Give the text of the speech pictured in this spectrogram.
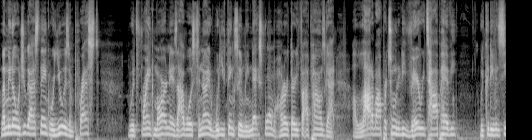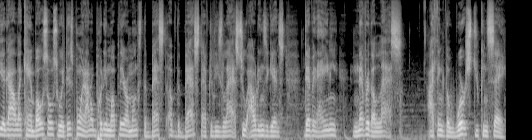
let me know what you guys think. Were you as impressed with Frank Martin as I was tonight? What do you think is going to be next for him? 135 pounds, got a lot of opportunity, very top heavy. We could even see a guy like Kambosos, who at this point I don't put him up there amongst the best of the best after these last two outings against Devin Haney. Nevertheless, I think the worst you can say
